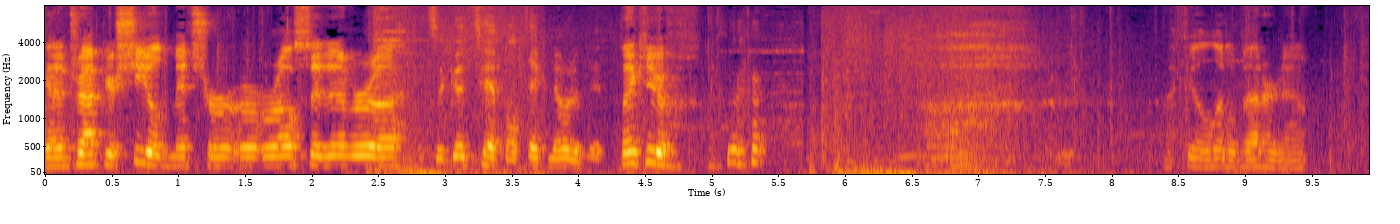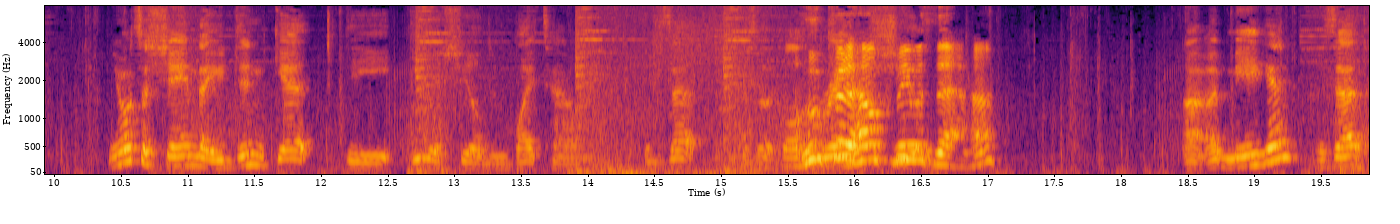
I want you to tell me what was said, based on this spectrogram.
You gotta drop your shield, Mitch, or, or, or else it never. Uh... It's a good tip. I'll take note of it. Thank you. I feel a little better now. You know, it's a shame that you didn't get the Eagle Shield in Blighttown. Is that is a Well, who could have helped me with that, huh? Uh, me again? Is that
